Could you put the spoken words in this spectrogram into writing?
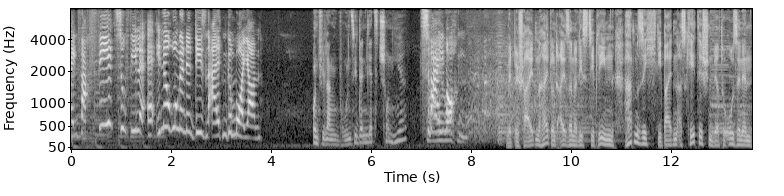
einfach viel zu viele Erinnerungen in diesen alten Gemäuern. Und wie lange wohnen Sie denn jetzt schon hier? Zwei Wochen. Mit Bescheidenheit und eiserner Disziplin haben sich die beiden asketischen Virtuosinnen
